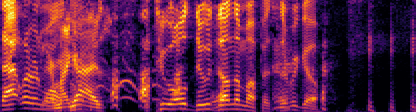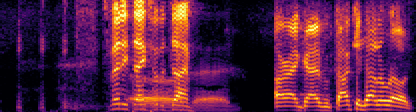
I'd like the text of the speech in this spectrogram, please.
Statler and They're Waldorf. my guys. Two old dudes on the Muppets. There we go. Smitty, thanks for the time. Oh, All right, guys. We'll talk to you down the road.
